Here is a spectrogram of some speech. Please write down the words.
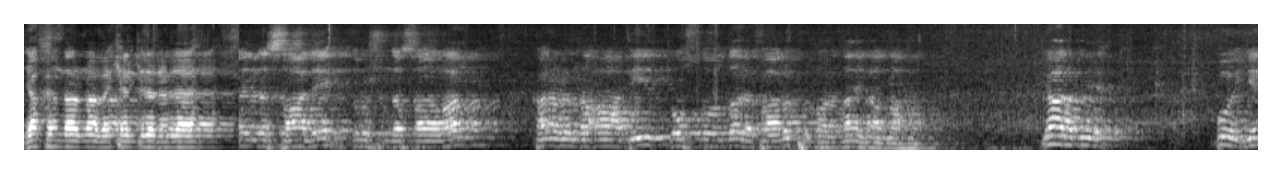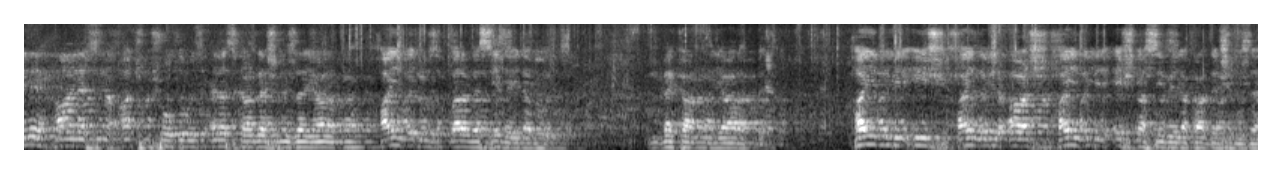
yakınlarına ve kendilerine de salih, duruşunda sağlam, kararında adil, dostluğunda vefalı kullarından ile Allah'ım. Ya Rabbi bu yeni hanesini açmış olduğumuz Enes kardeşimize ya Rabbi hayırlı rızıklara vesile eyle bu mekanını ya Rabbi. Hayırlı bir iş, hayırlı bir aş, hayırlı bir eş nasip eyle kardeşimize.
